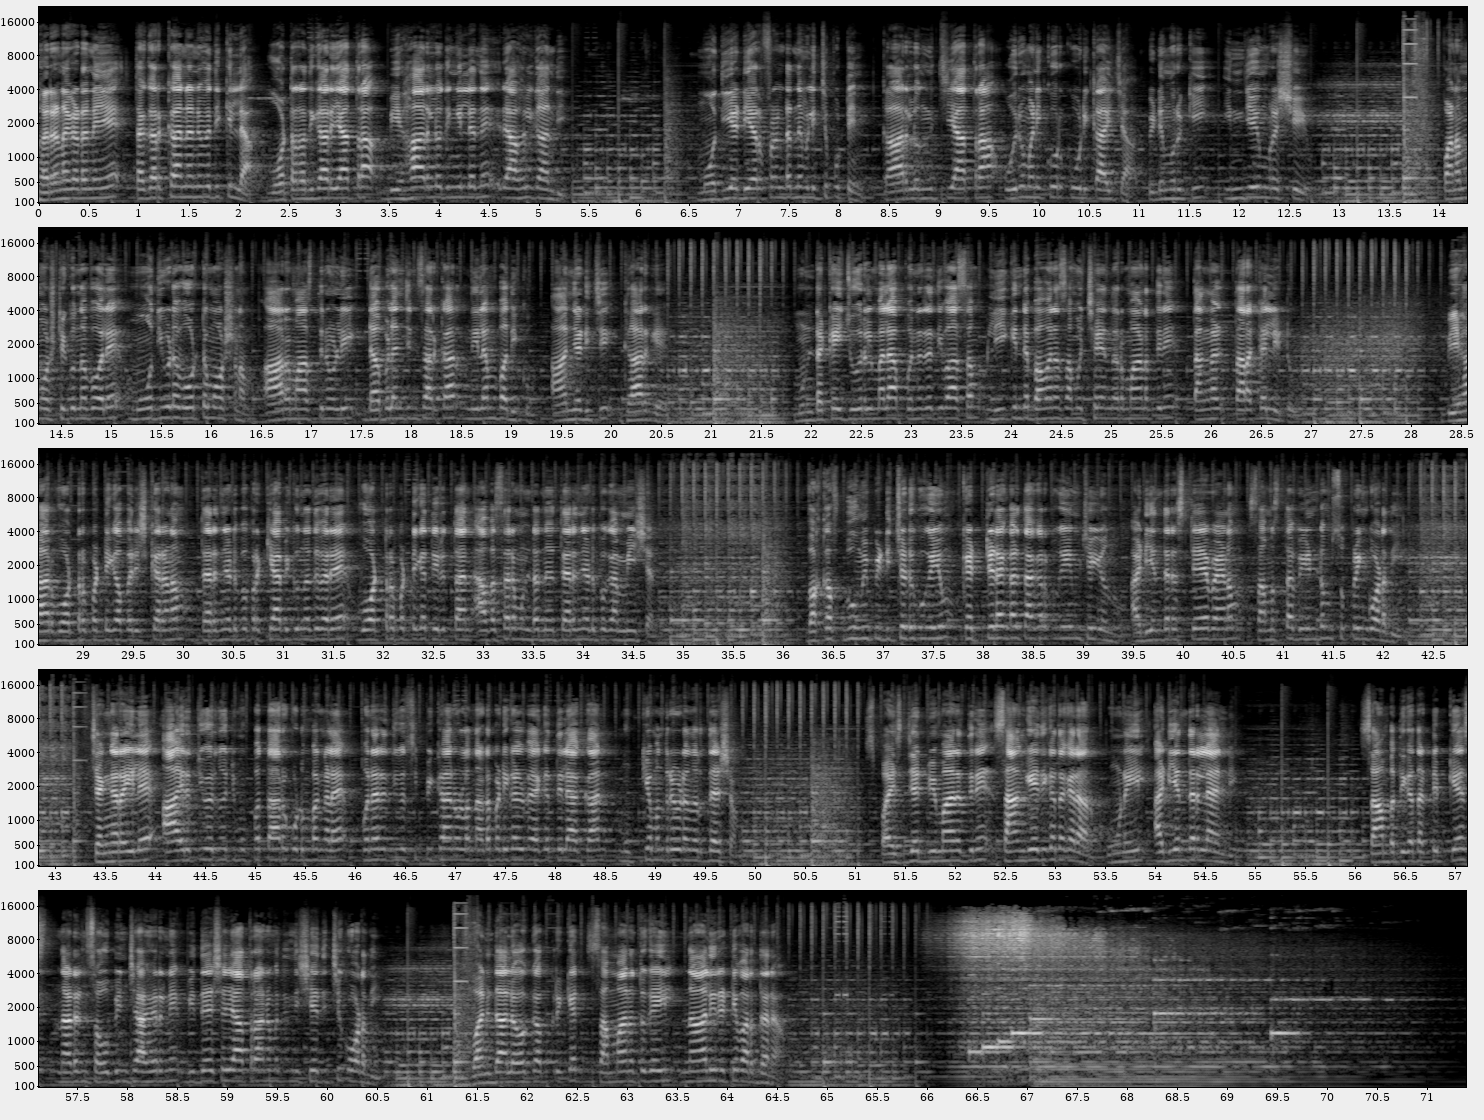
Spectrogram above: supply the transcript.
ഭരണഘടനയെ തകർക്കാൻ അനുവദിക്കില്ല. വോട്ടർ അധികാർ യാത്ര ബീഹാറിൽ ഒതുങ്ങില്ലെന്ന് രാഹുൽ ഗാന്ധി. മോദിയെ ഡിയർ ഫ്രണ്ട് എന്ന് വിളിച്ച് പുട്ടിൻ കാറിൽ ഒന്നിച്ച് യാത്ര ഒരു മണിക്കൂർ കൂടിക്കാഴ്ച. പിടിമുറുക്കി ഇന്ത്യയും റഷ്യയും. പണം മോഷ്ടിക്കുന്ന പോലെ മോദിയുടെ വോട്ട് മോഷണം. ആറ് മാസത്തിനുള്ളിൽ ഡബിൾ എഞ്ചിൻ സർക്കാർ നിലം പതിക്കും. ആഞ്ഞടിച്ച് ഖാർഗെ മുണ്ടക്കൈ ചൂരൽമല പുനരധിവാസം ലീഗിന്റെ ഭവന സമുച്ചയ നിർമ്മാണത്തിന് തങ്ങൾ തറക്കല്ലിട്ടു. ബീഹാർ വോട്ടർ പട്ടിക പരിഷ്കരണം തെരഞ്ഞെടുപ്പ് പ്രഖ്യാപിക്കുന്നതുവരെ വോട്ടർ പട്ടിക തിരുത്താൻ അവസരമുണ്ടെന്ന് തെരഞ്ഞെടുപ്പ് കമ്മീഷൻ. വഖഫ് ഭൂമി പിടിച്ചെടുക്കുകയും കെട്ടിടങ്ങൾ തകർക്കുകയും ചെയ്യുന്നു. അടിയന്തര സ്റ്റേ വേണം സമസ്ത വീണ്ടും സുപ്രീം കോടതിയിൽ. ചെങ്ങറയിലെ ആയിരത്തി ഒരുന്നൂറ്റി മുപ്പത്തി ആറ് കുടുംബങ്ങളെ പുനരധിവസിപ്പിക്കാനുള്ള നടപടികൾ വേഗത്തിലാക്കാൻ മുഖ്യമന്ത്രിയുടെ നിർദ്ദേശം. സ്പൈസ് ജെറ്റ് വിമാനത്തിന് സാങ്കേതിക തകരാർ പൂണെയിൽ അടിയന്തര ലാൻഡിംഗ്. സാമ്പത്തിക തട്ടിപ്പ് കേസ് നടൻ സൗബിൻ ഷാഹിറിന് വിദേശ യാത്രാനുമതി നിഷേധിച്ച് കോടതി. വനിതാ ലോകകപ്പ് ക്രിക്കറ്റ് സമ്മാനത്തുകയിൽ നാലിരട്ടി വർധന.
